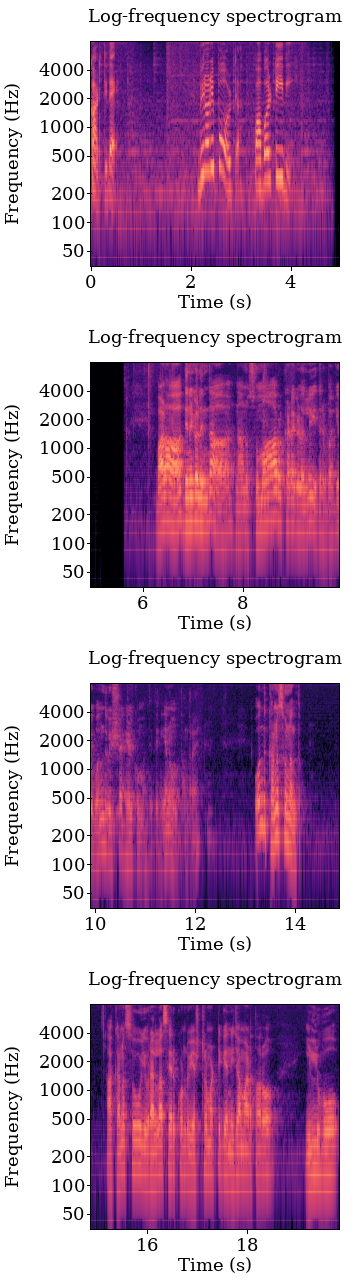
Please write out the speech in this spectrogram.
ಕಾಡ್ತಿದೆ. Bureau report, Power TV. ಭಾಳ ದಿನಗಳಿಂದ ನಾನು ಸುಮಾರು ಕಡೆಗಳಲ್ಲಿ ಇದರ ಬಗ್ಗೆ ಒಂದು ವಿಷಯ ಹೇಳ್ಕೊಂಬಂದಿದ್ದೀನಿ. ಏನು ಅಂತಂದರೆ, ಒಂದು ಕನಸು ನಂದು. ಆ ಕನಸು ಇವರೆಲ್ಲ ಸೇರಿಕೊಂಡು ಎಷ್ಟರ ಮಟ್ಟಿಗೆ ನಿಜ ಮಾಡ್ತಾರೋ ಇಲ್ವೋ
